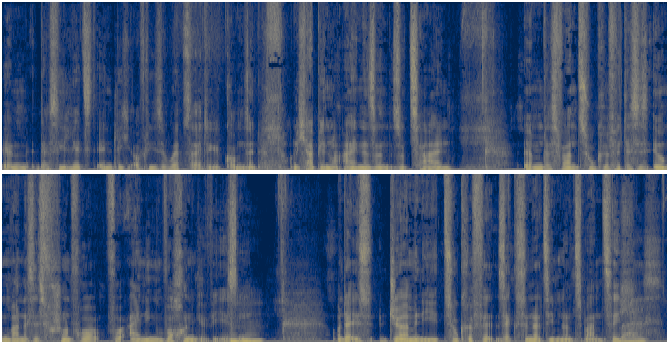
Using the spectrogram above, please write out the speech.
ähm, dass sie letztendlich auf diese Webseite gekommen sind. Und ich habe hier nur eine, so, so Zahlen. Ähm, das waren Zugriffe, das ist irgendwann, das ist schon vor, vor einigen Wochen gewesen. Und da ist Germany, Zugriffe 627. Was?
